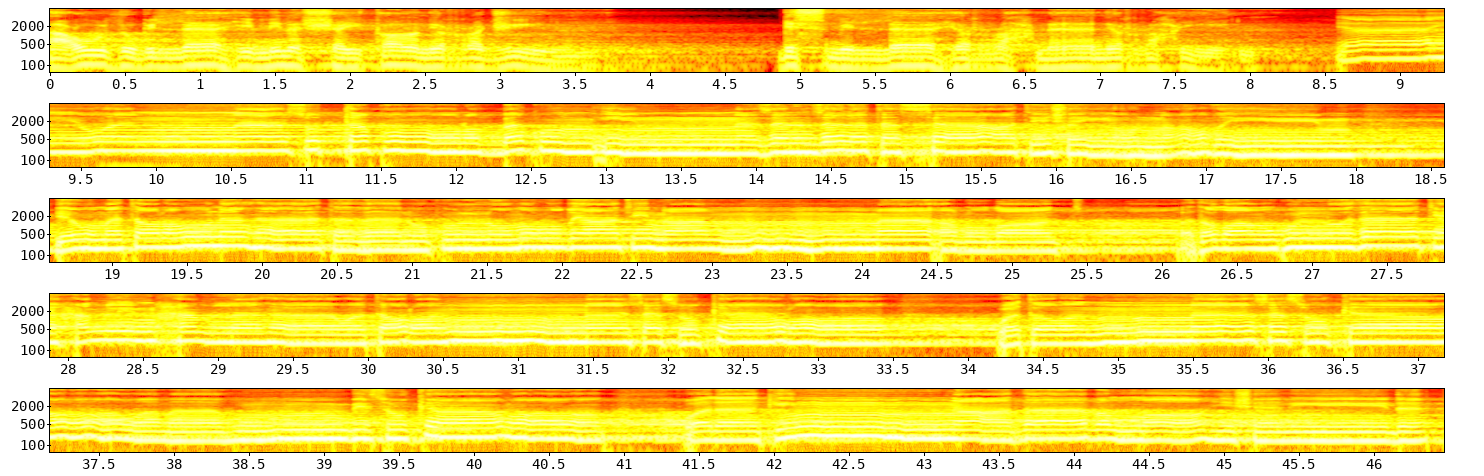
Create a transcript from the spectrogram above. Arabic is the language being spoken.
أعوذ بالله من الشيطان الرجيم. بسم الله الرحمن الرحيم. يا أيها الناس اتقوا ربكم إن زلزلة الساعة شيء عظيم. يوم ترونها تذال كل مرضعة عما أرضعت. وتضع كل ذات حمل حملها وترى الناس سكارى وترى الناس سكارى وما هم بسكارى ولكن عذاب الله شديد.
